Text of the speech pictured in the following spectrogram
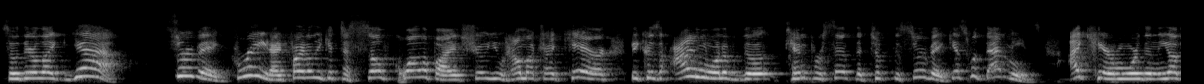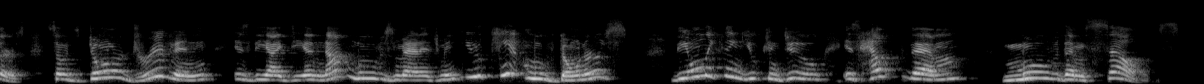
So they're like, yeah, survey, great. I finally get to self qualify and show you how much I care because I'm one of the 10% that took the survey. Guess what that means? I care more than the others. So it's donor driven is the idea, not moves management. You can't move donors. The only thing you can do is help them move themselves.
